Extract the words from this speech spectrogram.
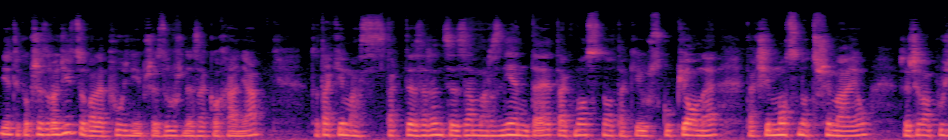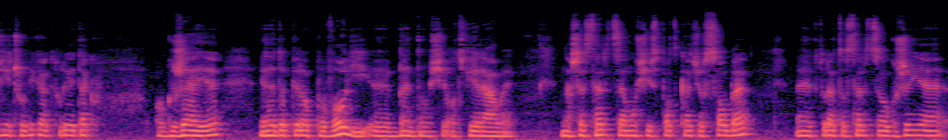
nie tylko przez rodziców, ale później przez różne zakochania, to takie ma tak te ręce zamarznięte, tak mocno, takie już skupione, tak się mocno trzymają, że trzeba później człowieka, który je tak ogrzeje i one dopiero powoli y, będą się otwierały. Nasze serce musi spotkać osobę, y, która to serce ogrzeje,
